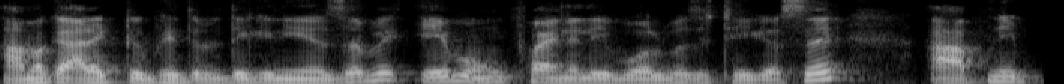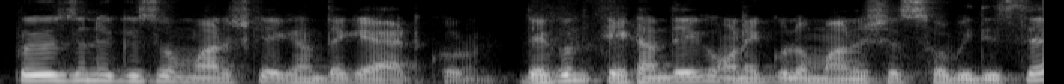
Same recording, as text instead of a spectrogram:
আমাকে আরেকটু ভেতরের দিকে নিয়ে যাবে এবং ফাইনালি বলবে যে, ঠিক আছে, আপনি প্রয়োজনীয় কিছু মানুষকে এখান থেকে অ্যাড করুন। দেখুন, এখান থেকে অনেকগুলো মানুষের ছবি দিছে।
